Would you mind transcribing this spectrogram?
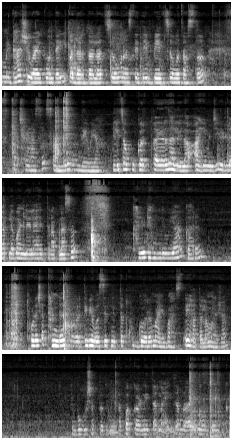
मिठाशिवाय कोणत्याही पदार्थाला चव नसते ते बेचवच असतं. छान असं सांबर होऊन देऊया. इडलीचा कुकर तयार झालेला आहे. म्हणजे इडल्या आपल्या बनलेल्या आहेत तर आपण असं खाली ठेवून देऊया कारण थोड्याशा थंड वरती व्यवस्थित निघतात. खूप गरम आहे भासते हाताला माझ्या. ते बघू शकता तुम्ही आता पकडणी तर नाही जमणार आहे बहुतेक.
